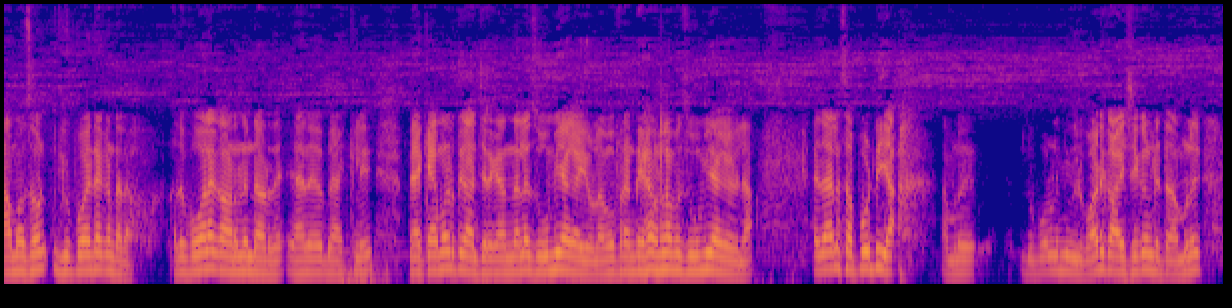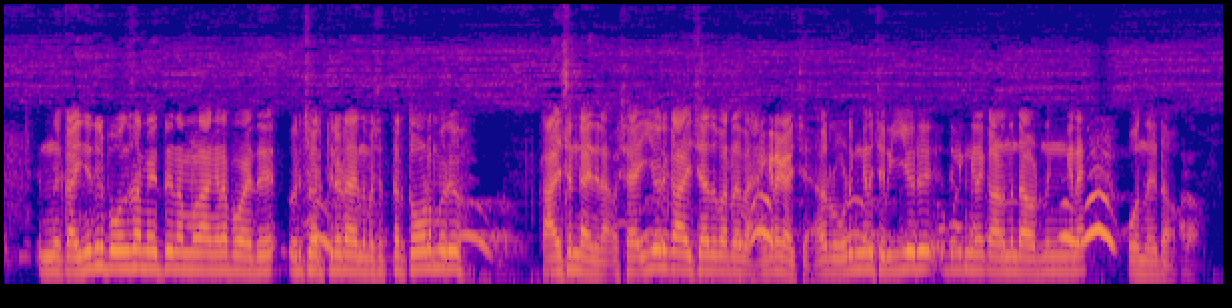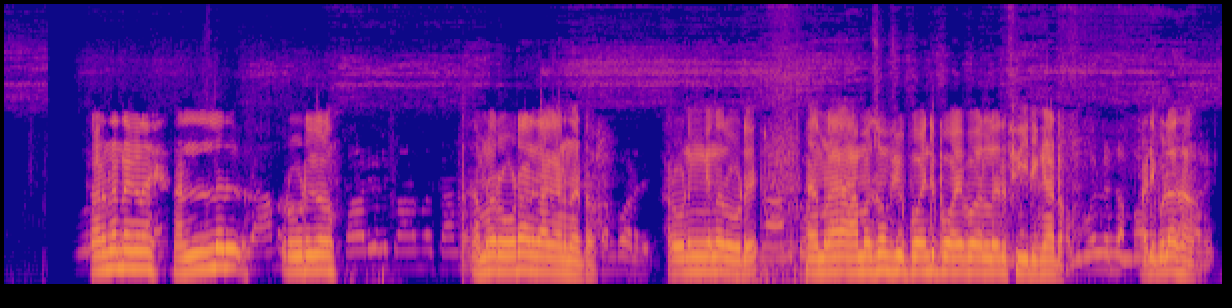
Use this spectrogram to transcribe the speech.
ആമസോൺ വ്യൂ പോയിന്റ് ഒക്കെ ഉണ്ടല്ലോ. അതുപോലെ കാണുന്നുണ്ട് അവിടുന്ന്. ഞാൻ ബാക്കിൽ ബാക്ക് ക്യാമറ എടുത്ത് കാണിച്ചിരിക്കാം. എന്നാലേ സൂം ചെയ്യാൻ കഴിയുള്ളൂ. നമ്മൾ ഫ്രണ്ട് ക്യാമറയിൽ നമ്മൾ സൂം ചെയ്യാൻ കഴിയില്ല ഏതായാലും സപ്പോർട്ട് ചെയ്യാം. നമ്മൾ ഇതുപോലെ ഇനി ഒരുപാട് കാഴ്ചകളുണ്ട് കേട്ടോ നമ്മൾ ഇന്ന് കഴിഞ്ഞതിൽ പോകുന്ന സമയത്ത് നമ്മൾ അങ്ങനെ പോയത് ഒരു ചുരത്തിലിടായിരുന്നു പക്ഷെ ഇത്രത്തോളം ഒരു കാഴ്ച ഉണ്ടായിരുന്നില്ല. പക്ഷെ ഈ ഒരു കാഴ്ച എന്ന് പറഞ്ഞത് ഭയങ്കര കാഴ്ച. ആ റോഡ് ഇങ്ങനെ ചെറിയൊരു ഇതിൽ ഇങ്ങനെ കാണുന്നുണ്ട് അവിടെ നിന്ന് ഇങ്ങനെ പോകുന്നത് കേട്ടോ കാണുന്നുണ്ട് നിങ്ങൾ? നല്ലൊരു റോഡുകളും നമ്മളെ റോഡാണ് ഇതാ കാണുന്നത് കേട്ടോ റോഡ് ഇങ്ങനെ റോഡ്. നമ്മളെ ആമസോൺ വ്യൂ പോയിന്റ് പോയ പോലുള്ള ഒരു ഫീലിംഗ് ആട്ടോ. അടിപൊളി സാധനം.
